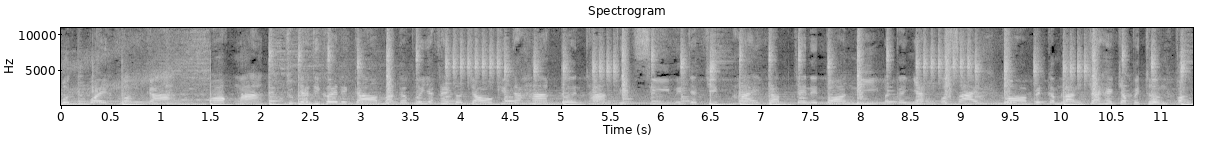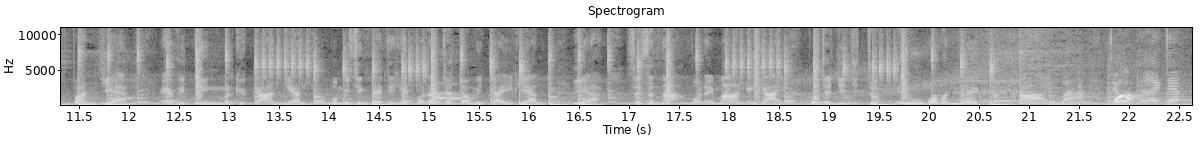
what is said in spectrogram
บทไวความกาออกมา ทุกอย่างที่เคยได้กล่าวมาก็เพื่ออยากให้ตัวเจ้าคิดถ้าหากเดินทางผิดชีวิตจะจิบให้กลับใจในตอนนี้มันก็ยังบ่สายก็เป็นกำลังใจให้เจ้าไปเทิงฟังฟัน yeah everything มันคือการเรียนบ่มีสิ่งใดที่เห็นบ่ได้ถ้าเจ้ามีใจเรียน yeah ศาสนาบ่ได้มาง่ายๆบ่จะยืนอยู่จุดนี้หูว่ามันเหนื่อยเกือบตายว่าเจ้าเคยเจ็บ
